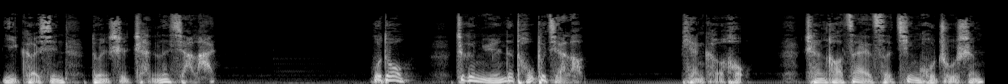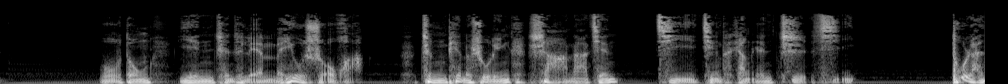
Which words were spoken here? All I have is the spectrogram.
一颗心顿时沉了下来。吴东，这个女人的头不见了。片刻后，陈浩再次惊呼出声。吴东阴沉着脸没有说话。整片的树林刹那间寂静的让人窒息。突然，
